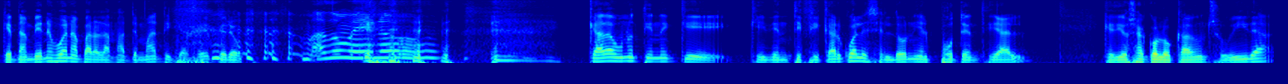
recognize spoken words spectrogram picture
que también es buena para las matemáticas, ¿eh? pero Más o menos. cada uno tiene que, que identificar cuál es el don y el potencial que Dios ha colocado en su vida.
